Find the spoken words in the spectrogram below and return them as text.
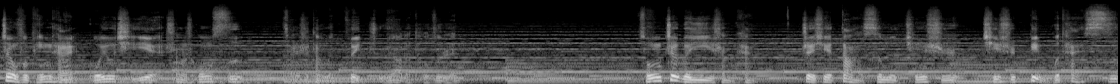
政府平台、国有企业、上市公司才是他们最主要的投资人。从这个意义上看，这些大私募其实其实并不太私，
